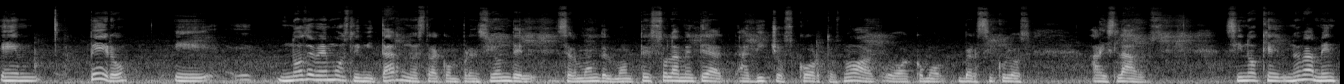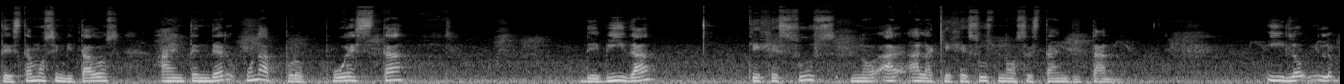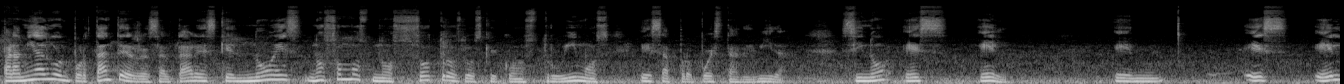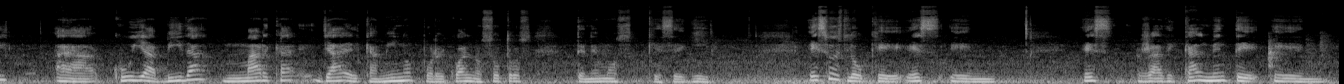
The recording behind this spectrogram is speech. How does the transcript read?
Em, pero eh, no debemos limitar nuestra comprensión del Sermón del Monte solamente a, dichos cortos, ¿no? o a como versículos aislados, sino que nuevamente estamos invitados a entender una propuesta de vida que Jesús a, la que Jesús nos está invitando. Y para mí algo importante de resaltar es que no, es, no somos nosotros los que construimos esa propuesta de vida, sino es Él. Em, es Él cuya vida marca ya el camino por el cual nosotros tenemos que seguir. Eso es lo que es, em, es radicalmente em,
